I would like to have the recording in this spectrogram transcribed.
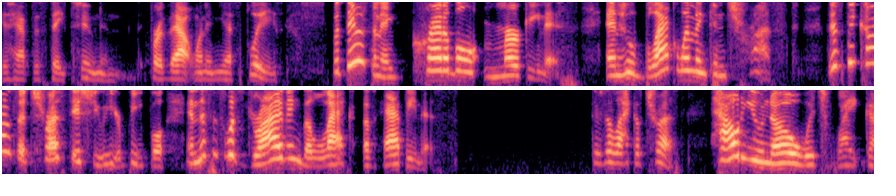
You have to stay tuned for that one. And yes, please. But there's an incredible murkiness and who Black women can trust. This becomes a trust issue here, people. And this is what's driving the lack of happiness. There's a lack of trust. How do you know which white guy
